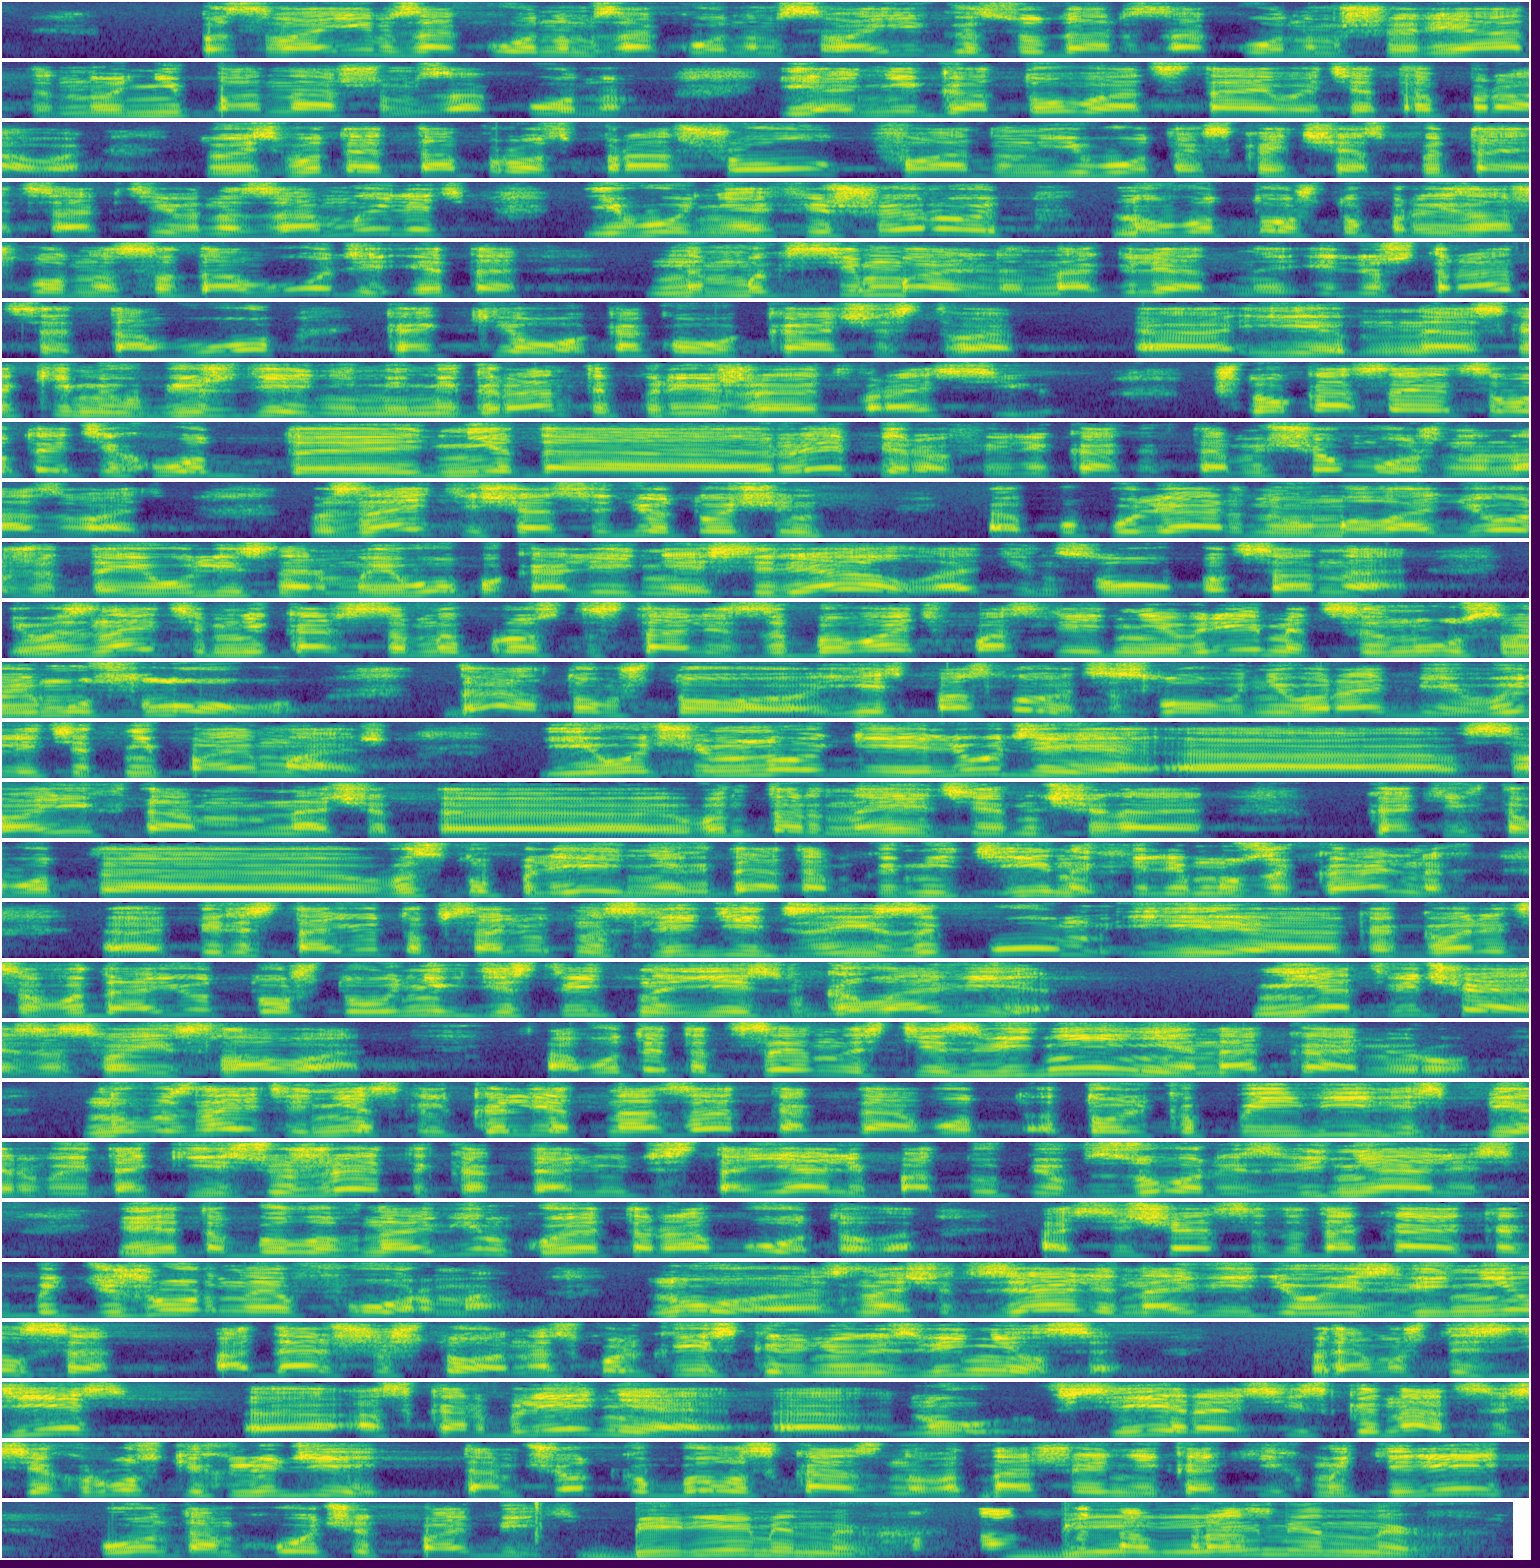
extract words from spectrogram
по своим законам, законам своих государств, законам шариата, но не по нашим законам. И они готовы отстаивать это право. То есть вот этот опрос прошел, Фаден его, так сказать, сейчас пытается активно замылить, его не афишируют, но вот то, что произошло на садоводе, это максимально наглядная иллюстрация того, какого, какого качества э, и э, с какими убеждениями мигранты приезжают в Россию. Что касается вот этих вот э, недорэперов, или как их там еще можно назвать, вы знаете, сейчас идет очень э, популярный у молодежи, да и у лиц, наверное, моего поколения сериал один «Слово пацана». И вы знаете, мне кажется, мы просто стали забывать в последнее время цену своему слову. Да, о том, что есть пословица «Слово не воробей, вылетит, не поймаешь». И очень многие люди э, в своих там, значит, э, в интернете, начиная каких-то вот э, выступлениях, да, там, комедийных или музыкальных, э, перестают абсолютно следить за языком и, э, как говорится, выдают то, что у них действительно есть в голове, не отвечая за свои слова. А вот эта ценность извинения на камеру – но вы знаете, несколько лет назад, когда вот только появились первые такие сюжеты, когда люди стояли, потупив взор, извинялись, и это было в новинку, это работало. А сейчас это такая как бы дежурная форма. Ну, значит, взяли на видео, извинился, а дальше что? А насколько искренне он извинился? Потому что здесь оскорбление э, ну, всей российской нации, всех русских людей. Там четко было сказано в отношении каких матерей он там хочет побить. Беременных. Беременных.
